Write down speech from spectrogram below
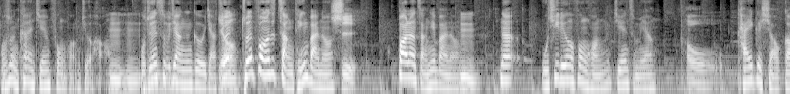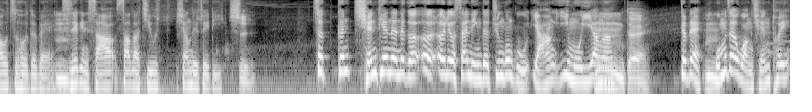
我说你看今天凤凰就好。嗯哼，我昨天是不是这样跟各位讲？昨天昨天凤凰是涨停板哦，是，爆量涨停板哦。嗯，那五七零的凤凰今天怎么样？哦，开一个小高之后，对不对？嗯直接给你杀杀到几乎相对最低。是，这跟前天的那个二二六三零的军工股亚航一模一样啊，嗯，对，对不对？嗯我们再往前推，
